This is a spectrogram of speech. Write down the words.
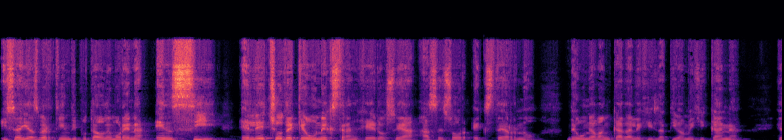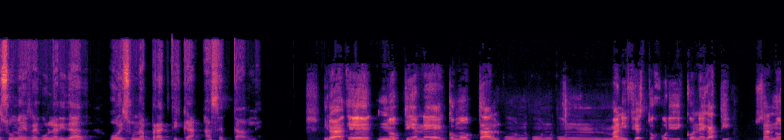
Isaías Bertín, diputado de Morena, en sí, el hecho de que un extranjero sea asesor externo de una bancada legislativa mexicana, ¿es una irregularidad o es una práctica aceptable? Mira, eh, no tiene como tal un, un manifiesto jurídico negativo o sea, no,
